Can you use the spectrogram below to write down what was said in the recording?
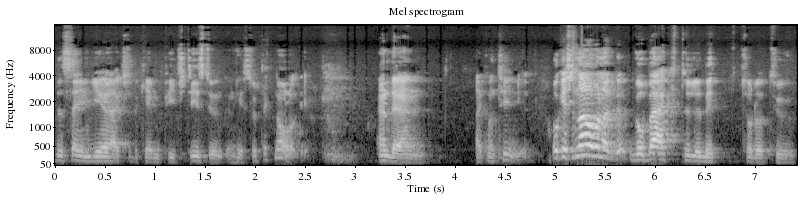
the same year I actually became a PhD student in history of technology. And then I continued. Okay, so now I want to go back to a little bit sort of to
